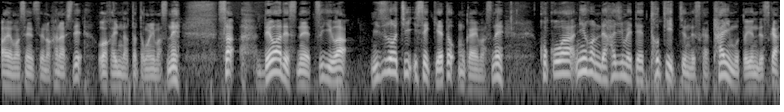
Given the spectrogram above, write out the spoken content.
青山先生の話でお分かりになったと思いますね。さあではですね次は水落遺跡へと向かいますね。ここは日本で初めて時っていうんですかタイムというんですか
